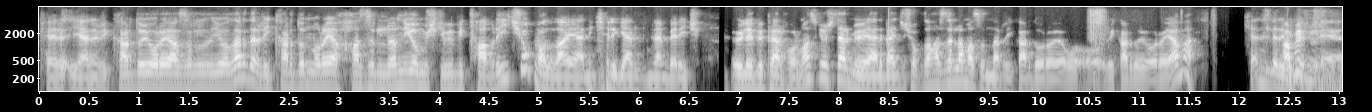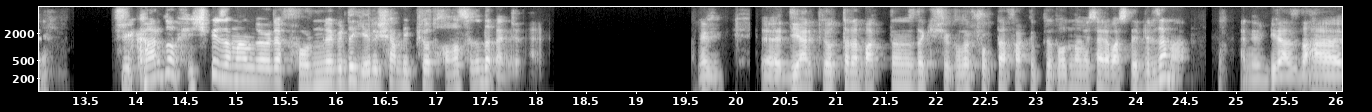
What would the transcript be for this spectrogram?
Pere, yani Ricardo'yu oraya hazırlıyorlar da Ricardo'nun oraya hazırlanıyormuş gibi bir tavrı hiç yok vallahi yani geri geldiğinden beri hiç öyle bir performans göstermiyor yani bence çok da hazırlamasınlar Ricardo oraya o, o Ricardo'yu oraya ama kendileri Abi, bilir yine yani. Ricardo hiçbir zaman böyle Formula 1'de yarışan bir pilot havasını da bence vermiyor. Yani, e, diğer pilotlara baktığınızda kişilik olarak çok daha farklı pilot olduğundan vesaire bahsedebiliriz ama Hani biraz daha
